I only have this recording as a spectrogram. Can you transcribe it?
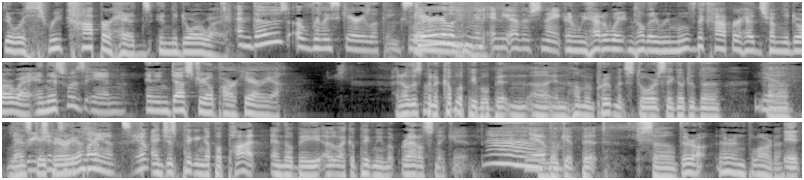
There were three copperheads in the doorway. And those are really scary looking. Scarier looking than any other snake. And we had to wait until they removed the copperheads from the doorway. And this was in an industrial park area. I know there's been a couple of people bitten uh, in home improvement stores. They go to the uh, landscape into the area plants. Yep. and just picking up a pot, and there'll be uh, like a pygmy rattlesnake in it, and they'll get bit. So they're they're in Florida. It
